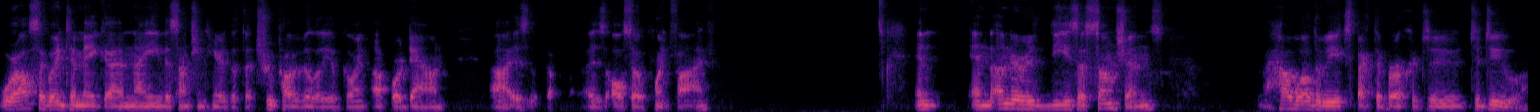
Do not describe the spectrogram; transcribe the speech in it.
We're also going to make a naive assumption here that the true probability of going up or down uh, is, is also 0.5. And, and under these assumptions, how well do we expect the broker to, to do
